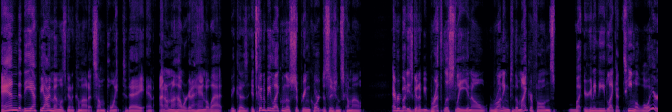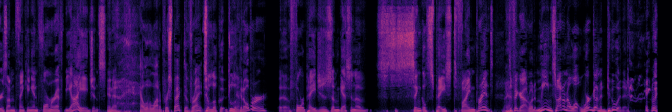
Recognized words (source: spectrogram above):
And the FBI memo is going to come out at some point today, and I don't know how we're going to handle that because it's going to be like when those Supreme Court decisions come out. Everybody's going to be breathlessly, you know, running to the microphones, but you're going to need like a team of lawyers, I'm thinking, and former FBI agents In a hell of a lot of perspective, right? to look to look it over. Uh, four pages, I'm guessing, of s- single spaced fine print to figure out what it means. So I don't know what we're going to do with it.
